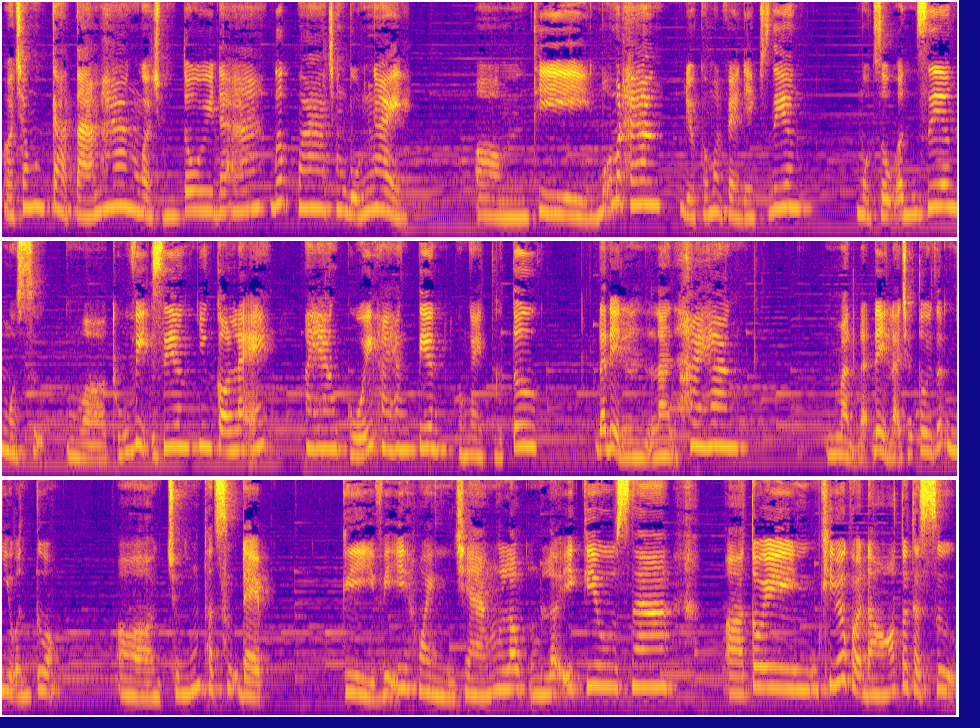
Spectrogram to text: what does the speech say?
Ở trong cả 8 hang mà chúng tôi đã bước qua trong 4 ngày um, thì mỗi một hang đều có một vẻ đẹp riêng một dấu ấn riêng một sự uh, thú vị riêng. Nhưng có lẽ hai hang cuối hai hang tiên của ngày thứ tư đã để là hai hang mà đã để lại cho tôi rất nhiều ấn tượng. Uh, chúng thật sự đẹp kỳ vĩ hoành tráng lộng lẫy kiêu xa uh, ờ, tôi khi bước vào đó tôi thật sự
